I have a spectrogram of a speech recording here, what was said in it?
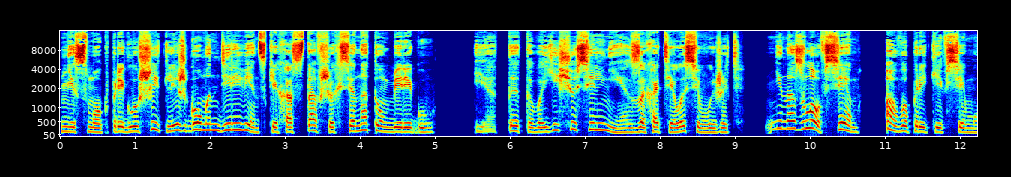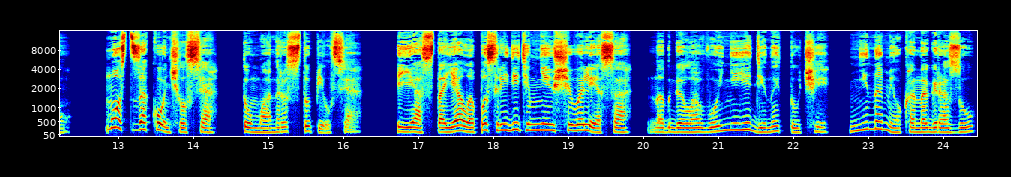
Не смог приглушить лишь гомон деревенских, оставшихся на том берегу. И от этого еще сильнее захотелось выжить. Не назло всем, а вопреки всему. Мост закончился, туман расступился. Я стояла посреди темнеющего леса, над головой ни единой тучи, ни намека на грозу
